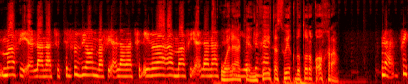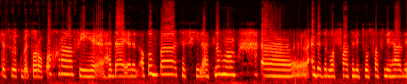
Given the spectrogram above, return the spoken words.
ما في إعلانات في التلفزيون ما في إعلانات في الإذاعة ما في إعلانات ولكن في, في تسويق بطرق أخرى. نعم في تسويق بطرق أخرى في هدايا للأطباء تسهيلات لهم آه عدد الوصفات اللي توصف لهذه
